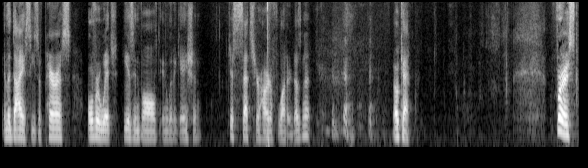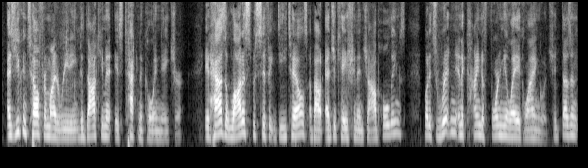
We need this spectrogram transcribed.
in the Diocese of Paris, over which he is involved in litigation. Just sets your heart aflutter, doesn't it? Okay. First, as you can tell from my reading, the document is technical in nature. It has a lot of specific details about education and job holdings, but it's written in a kind of formulaic language. It doesn't,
